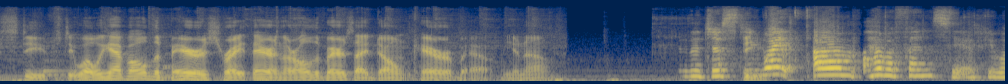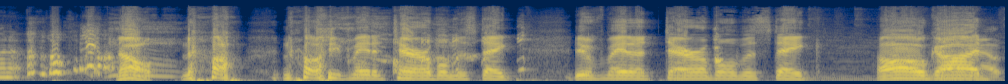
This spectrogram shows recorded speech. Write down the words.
Steve, Steve. Well, we have all the bears right there, and they're all the bears I don't care about. You know. Is it just Steve. wait? Um, I have a fence here if you want to. No, no, no! You've made a terrible mistake. You've made a terrible mistake. Oh God.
